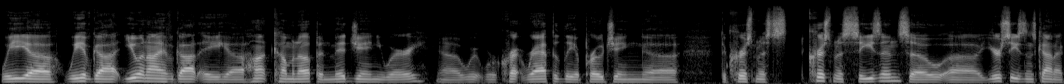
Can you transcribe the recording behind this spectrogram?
we uh, we have got you and I have got a uh, hunt coming up in mid January. Uh, we're we're cra- rapidly approaching uh, the Christmas Christmas season, so uh, your season's kind of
